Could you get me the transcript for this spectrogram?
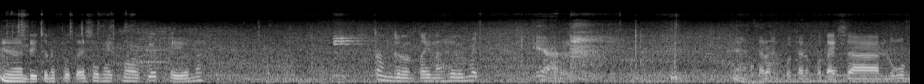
Yan, dito na po tayo sa night market. Ayun na. Tanggalan tayo ng helmet. Yan. Yan, tara. Punta na po tayo sa loob.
